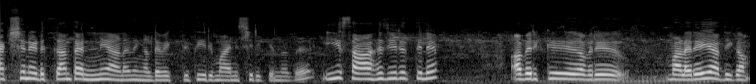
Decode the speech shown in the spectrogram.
ആക്ഷൻ എടുക്കാൻ തന്നെയാണ് നിങ്ങളുടെ വ്യക്തി തീരുമാനിച്ചിരിക്കുന്നത്. ഈ സാഹചര്യത്തിൽ അവർക്ക് അവർ വളരെയധികം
